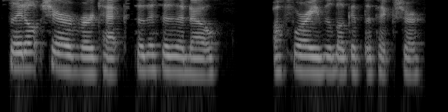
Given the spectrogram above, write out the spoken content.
so they don't share a vertex, so this is a no before I even look at the picture.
